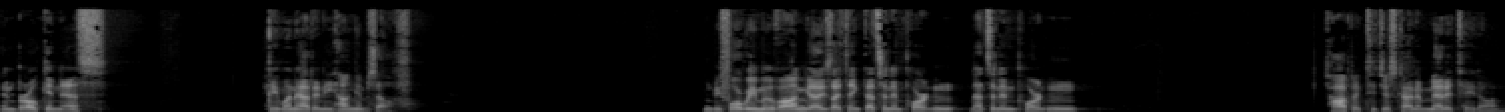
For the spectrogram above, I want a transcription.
and brokenness, he went out and he hung himself. And before we move on, guys, I think that's an important that's an important topic to just kind of meditate on.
